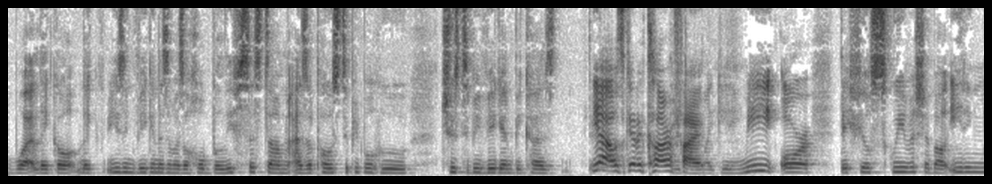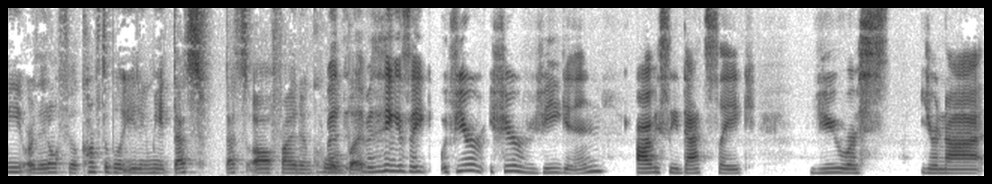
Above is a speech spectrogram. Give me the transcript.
what like go like using veganism as a whole belief system as opposed to people who choose to be vegan because Yeah, I was gonna they clarify. don't like eating meat or they feel squeamish about eating meat or they don't feel comfortable eating meat. That's that's all fine and cool, but, but, but the thing is like if you're if you're vegan obviously that's like you are you're not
